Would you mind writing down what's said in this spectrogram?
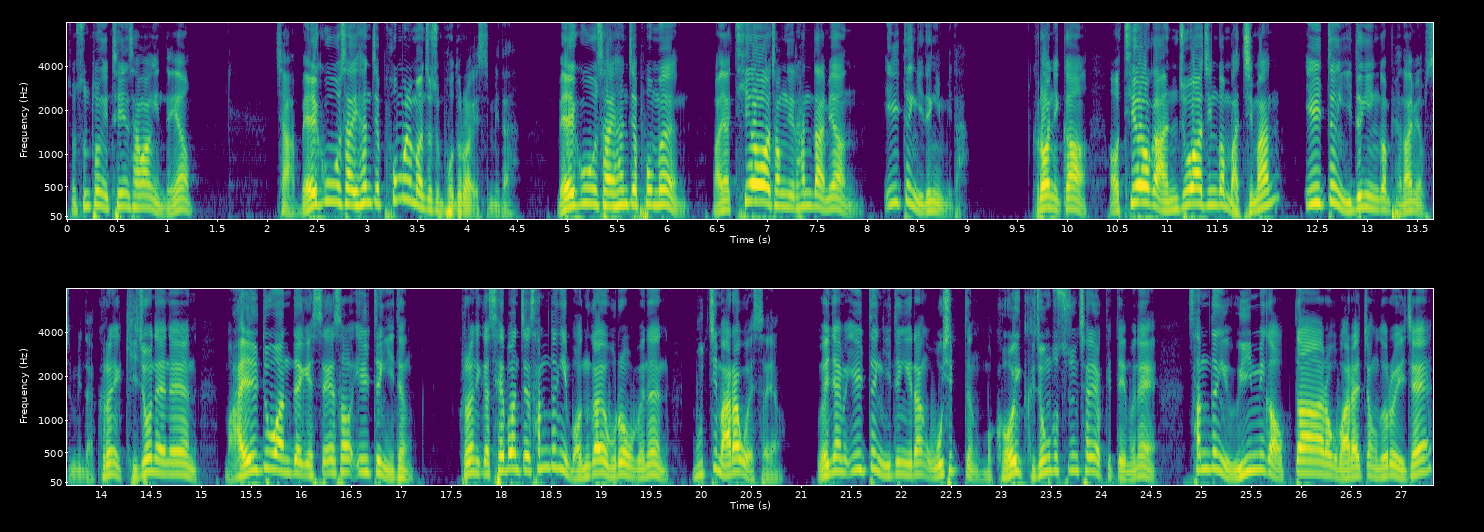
좀 숨통이 트인 상황인데요. 자, 매구우사의 현재 폼을 먼저 좀 보도록 하겠습니다. 매구우사의 현재 폼은 만약 티어 정리를 한다면 1등, 2등입니다. 그러니까 어, 티어가 안 좋아진 건 맞지만 1등, 2등인 건 변함이 없습니다. 그러니까 기존에는 말도 안 되게 세서 1등, 2등. 그러니까 세 번째 3등이 뭔가요? 물어보면은 묻지 말라고 했어요. 왜냐하면 1등, 2등이랑 50등 뭐 거의 그 정도 수준 차이였기 때문에 3등이 의미가 없다라고 말할 정도로 이제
